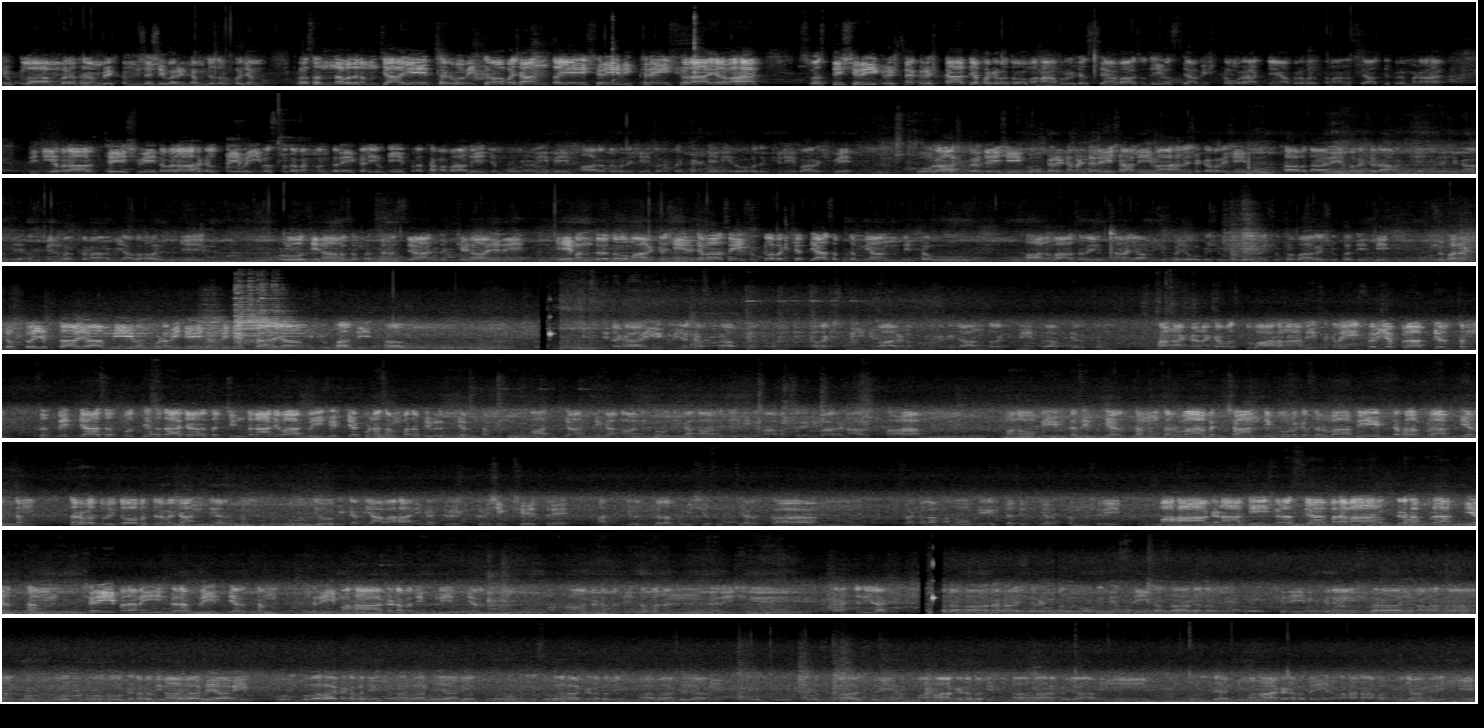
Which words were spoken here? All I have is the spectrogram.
శుక్లాంబరధరం విష్ణుం శశివర్ణం చతుర్భుజం. ప్రసన్నవదనం ధ్యాయేత్ సర్వ విఘ్నోపశాంతయే శ్రీ విఘ్నేశ్వరాయ నమ. स्वस्ति श्री कृष्ण कृष्णाद्य भगवतो महापुरुषस्य, वासुदेवस्य, विष्णुराज्ञया प्रवर्तमानस्य आद्य ब्रह्मणः। द्वितीयपरार्धे श्वेतवराहकल्पे वैवस्वतमन्वन्तरे कलियुगे प्रथमपादे जम्बूद्वीपे भारतवर्षे भरतखण्डे मेरोः दक्षिणे पार्श्वे। गोराष्ट्रदेशे गोकर्णमण्डले शालेवाहनशकवर्षे बौद्धावतारे परशुरामक्षेत्रशकाब्दे अस्मिन् वर्तमानव्यावहार्ये क्रोधिनाम संवत्सरस्य दक्षिणायने हेमन्त्रतो मार्गशीर्षमासे शुक्लपक्षद्या सप्तम्यां तिथौ भानुवासरयुक्तायां शुभयोग शुभकर्ण शुभवार शुभतिथि। शुभनक्षत्रयुक्तायाम् एवं गुणविशेषणविशिष्टायां शुभतिथौ। चिन्तितकार्येषु यशः प्राप्त्यर्थम्। अलक्ष्मी निवारणपूर्वक गजान्तलक्ष्मी प्राप्त्यर्थं धनकनकवस्तुवाहनादि सकलैश्वर्यप्राप्त्यर्थं सद्विद्या, सद्बुद्धि, सदाचार सच्चिन्तनादिवाग्वैशिष्ट्य गुणसम्पदभिवृद्ध्यर्थम् आध्यात्मिक, आदिभौतिक, आदिदैविक तापत्रय निवारणार्थम् मनोभीष्टसिद्ध्यर्थं सर्वापच्छान्तिपूर्वक सर्वाभीष्टफलप्राप्त्यर्थं। सर्वदुरितोपद्रवशान्त्यर्थम्। औद्योगिक व्यावहारिक कृ- कृषिक्षेत्रे अत्युज्ज्वलभविष्यसिद्ध्यर्थम्। सकलमनोभीष्टसिद्ध्यर्थं श्री महागणाधीश्वरस्य परमानुग्रहप्राप्त्यर्थं श्री परमेश्वरप्रीत्यर्थं श्रीमहागणपतिप्रीत्यर्थं महागणपति हवनं करिष्ये करञ्जनीराजु श्रीविघ्नेश्वराय नमः। ॐ भोः गणपतिमावाहयामि ॐ भुवः गणपतिम् आवाहयामि ॐ सुवः गणपतिम् ॐ भूर्भुवस्वः श्रीमन् महागणपतिम् आवाहयामि। महागणपते नमः नामपूजां करिष्ये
